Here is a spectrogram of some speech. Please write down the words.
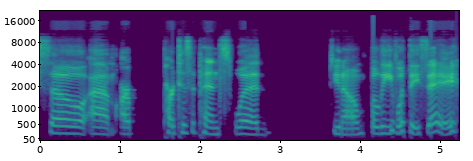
So um, our participants would you know believe what they say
